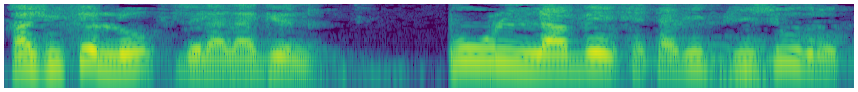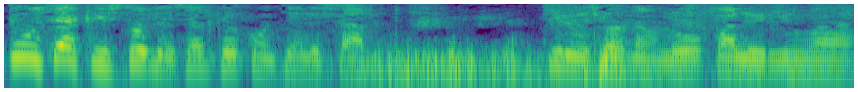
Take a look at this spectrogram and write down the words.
Rajoutez l'eau de la lagune pour laver, c'est-à-dire dissoudre tous ces cristaux de sel que contient le sable, qui ressort dans l'eau par le noir.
